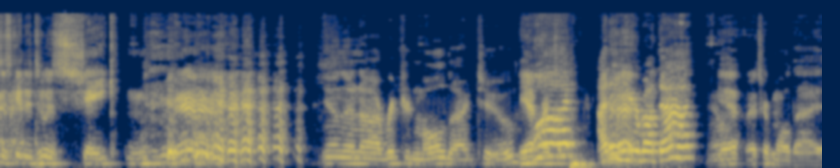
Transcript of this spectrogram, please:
Just get into his shake. yeah, Yeah, and then uh, Richard Moll died too. Richard, what? I didn't Yeah. hear about that. You know? yeah, Richard Moll died.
